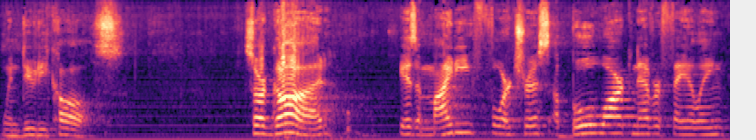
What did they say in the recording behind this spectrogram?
when duty calls. So, our God is a mighty fortress, a bulwark never failing,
